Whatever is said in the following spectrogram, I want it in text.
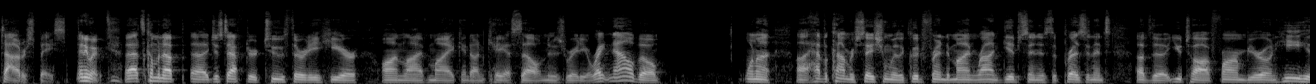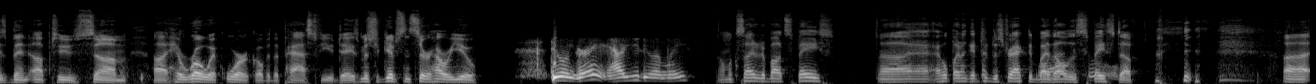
to outer space. Anyway, that's coming up uh, just after 2:30 here on Live Mic and on KSL News Radio. Right now, though want to uh, have a conversation with a good friend of mine. Ron Gibson is the president of the Utah Farm Bureau, and he has been up to some uh, heroic work over the past few days. Mr. Gibson, sir, how are you? Doing great. How are you doing, Lee? I'm excited about space. Uh, I hope I don't get too distracted by well, all this cool. space stuff. Uh,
